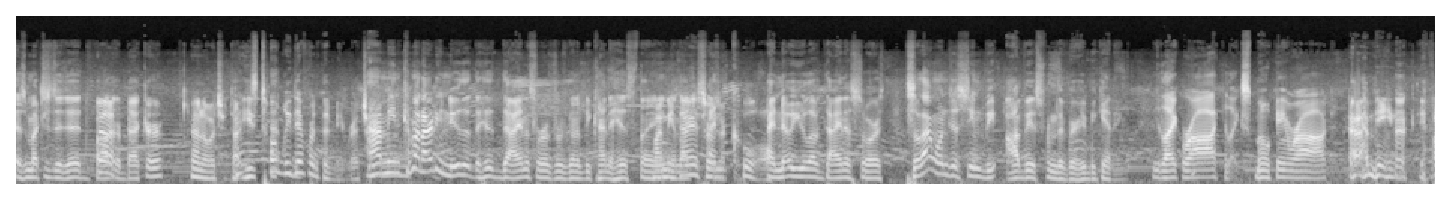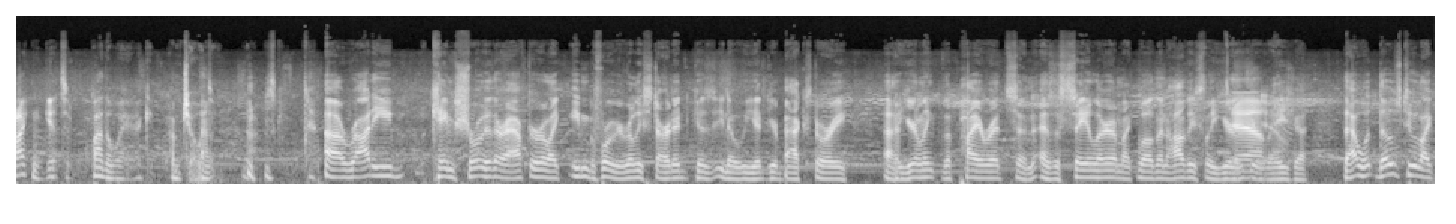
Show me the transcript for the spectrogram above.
as much as it did Father Yeah. Becker. I don't know what you're talking. He's totally different than me, Richard. I mean, come on, I already knew that the, his dinosaurs were going to be kind of his thing. I mean, and, like, dinosaurs I, are cool. I know you love dinosaurs, so that one just seemed to be obvious from the very beginning. You like rock. You like smoking rock. I mean, if I can get some. By the way, I can, I'm joking. No, I'm just kidding. Uh, Roddy came shortly thereafter, like even before we really started, because you know we had your backstory. Uh, you're linked to the pirates, and as a sailor, I'm like, well, then obviously you're, Yeah. you're Asia. That w- those two like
